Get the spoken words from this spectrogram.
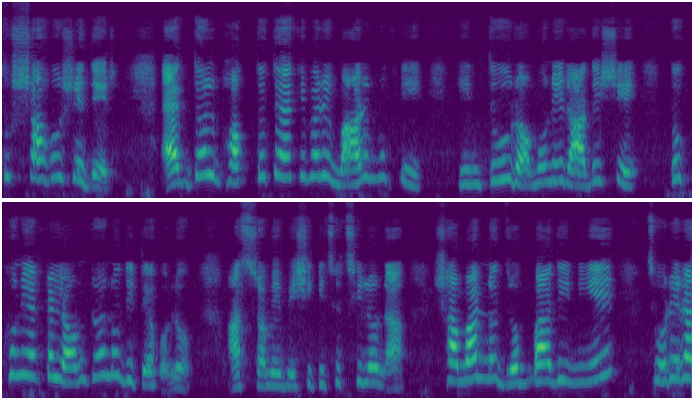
দুঃসাহস এদের। একদল ভক্ত তো একেবারে মারমুখী। কিন্তু রমণের আদেশে তক্ষুনি একটা লণ্ঠনও দিতে হলো। আশ্রমে বেশি কিছু ছিল না। সামান্য দ্রব্যাদি নিয়ে চোরেরা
